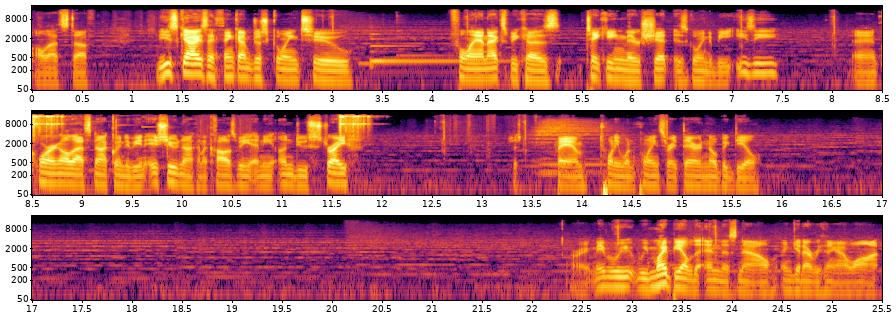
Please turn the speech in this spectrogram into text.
all that stuff. These guys, I think I'm just going to full annex because taking their shit is going to be easy. And coring all that's not going to be an issue, not going to cause me any undue strife. Just bam, 21 points right there, no big deal. Alright, maybe we, we might be able to end this now and get everything I want.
